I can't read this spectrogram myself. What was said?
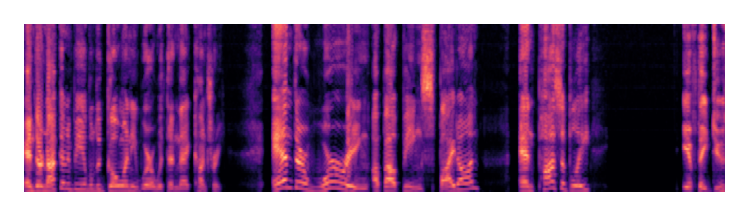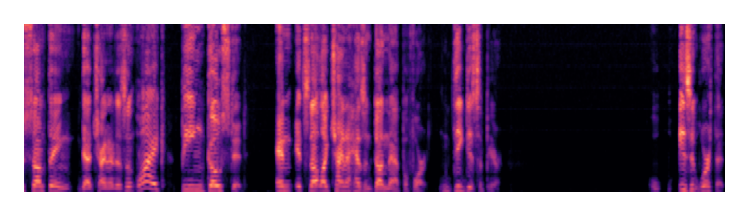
and they're not going to be able to go anywhere within that country. And they're worrying about being spied on and possibly, if they do something that China doesn't like, being ghosted. And it's not like China hasn't done that before. They disappear. Is it worth it?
